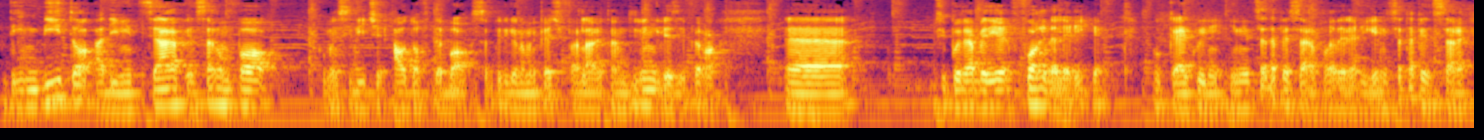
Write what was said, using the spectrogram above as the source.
vi invito ad iniziare a pensare un po', come si dice, out of the box, perché non mi piace parlare tanto in inglese, però eh, si potrebbe dire fuori dalle righe, ok? Quindi iniziate a pensare fuori dalle righe, iniziate a pensare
